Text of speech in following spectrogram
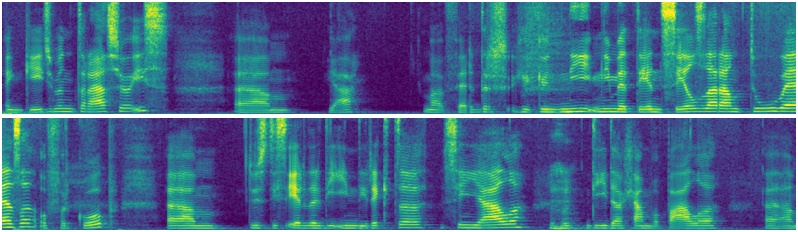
engagement ratio is. Ehm, ja, maar verder, je kunt niet, niet meteen sales daaraan toewijzen of verkoop. Ehm, dus het is eerder die indirecte signalen Mhm. die dat gaan bepalen ehm,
